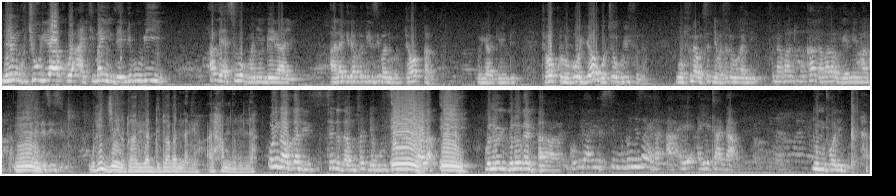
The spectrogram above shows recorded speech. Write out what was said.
naye mukukiwulira kwe akimanyi nze ndi bubi allah yasinga okumanya embeerayo alagira abagenzi bano tawakkal oyo agende tawakkul oba oliawo gotera okubifuna ngaofuna abasajja basatu gandi funa abantu mukaaga abaagala ogenda emakka Mm. sente zizino muhijja eno twabibadde twabadde nabyo alhamdulillah olina avuga nti sente za musajja Eh, gusala eh. gonoga nti nkobirayo esimu nonyeza kata ayetaagaawo nomuntu alimu Ha,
